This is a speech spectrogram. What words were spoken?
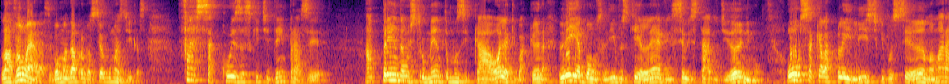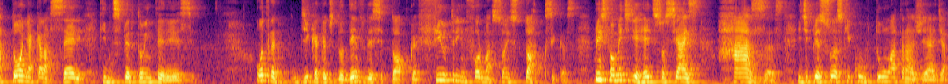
lá vão elas. Eu vou mandar para você algumas dicas. Faça coisas que te deem prazer. Aprenda um instrumento musical, olha que bacana. Leia bons livros que elevem seu estado de ânimo. Ouça aquela playlist que você ama, maratone aquela série que despertou interesse. Outra dica que eu te dou dentro desse tópico é filtre informações tóxicas, principalmente de redes sociais rasas e de pessoas que cultuam a tragédia,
